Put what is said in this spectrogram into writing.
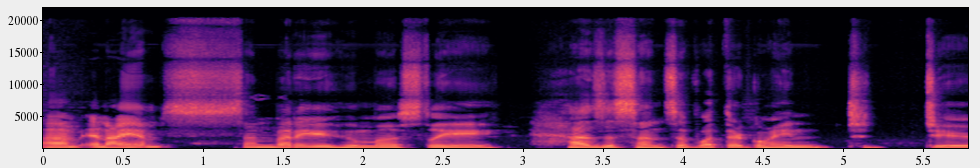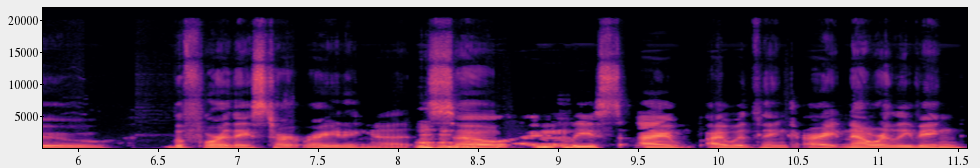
Um, and I am somebody who mostly has a sense of what they're going to do before they start writing it. Mhm. So I, Mhm. at least I I would think, all right, now we're leaving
